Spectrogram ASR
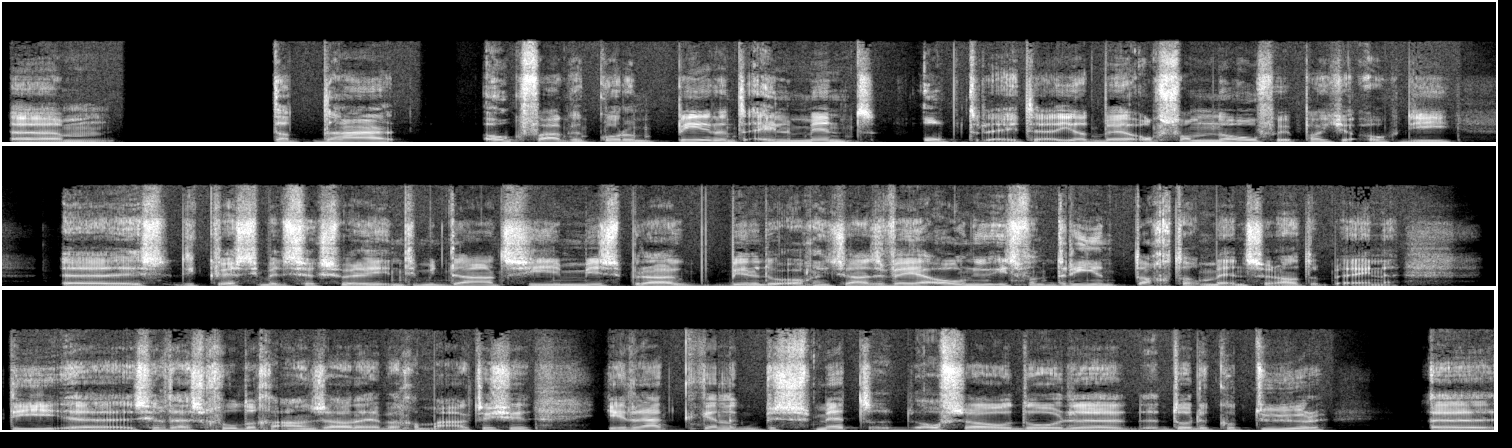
dat daar ook vaak een corrumperend element optreedt. Je had bij Oxfam Novib had je ook die, uh, die kwestie met de seksuele intimidatie, misbruik binnen de organisatie. WHO nu iets van 83 mensen notabene die uh, zich daar schuldig aan zouden hebben gemaakt. Dus je, je raakt kennelijk besmet of zo door de, door de cultuur uh,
